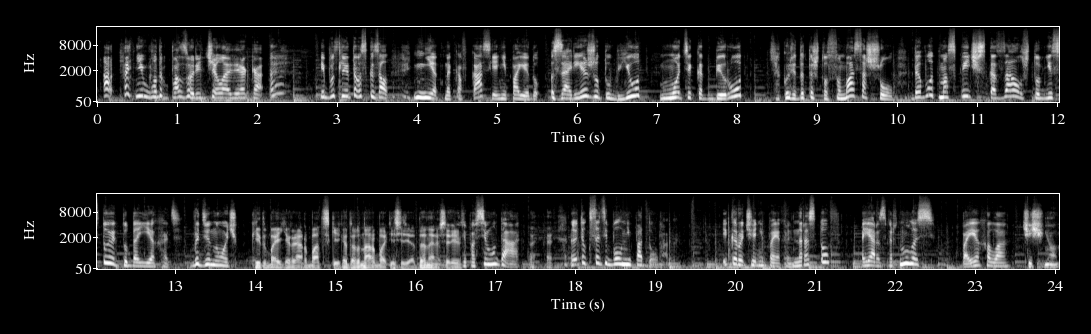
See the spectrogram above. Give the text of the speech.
Не буду позорить человека. И после этого сказал, нет, на Кавказ я не поеду. Зарежут, убьют, мотик отберут. Я говорю, да ты что, с ума сошел? Да вот москвич сказал, что не стоит туда ехать в одиночку. Какие-то байкеры арбатские, которые на Арбате сидят, да, наверное? Судя по всему, да. Но это, кстати, был не подонок. И, короче, они поехали на Ростов, а я развернулась, поехала в Чечню.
